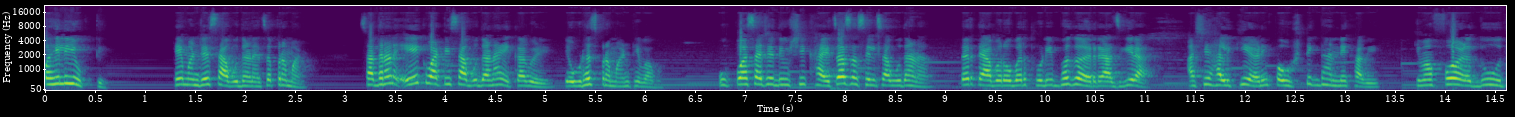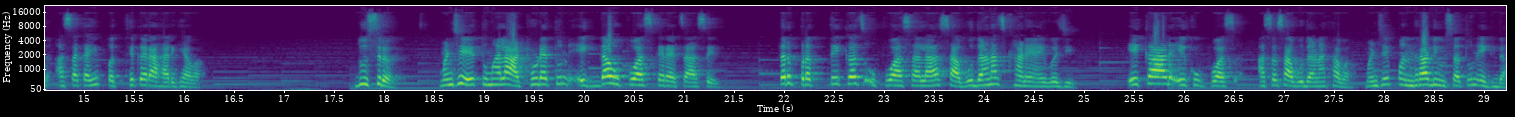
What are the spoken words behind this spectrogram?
पहिली युक्ती हे म्हणजे साबुदाण्याचं प्रमाण. साधारण एक वाटी साबुदाणा एका वेळी एवढंच प्रमाण ठेवावं. उपवासाच्या दिवशी खायचाच असेल साबुदाणा तर त्याबरोबर थोडी भगर राजगिरा अशी हलकी आणि पौष्टिक धान्य खावी किंवा फळ दूध असा काही पथ्यकर आहार घ्यावा. दुसरं म्हणजे तुम्हाला आठवड्यातून एकदा उपवास करायचा असेल तर प्रत्येकच उपवासाला साबुदाणाच खाण्याऐवजी एका आड एक उपवास असा साबुदाणा खावा म्हणजे पंधरा दिवसातून एकदा.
